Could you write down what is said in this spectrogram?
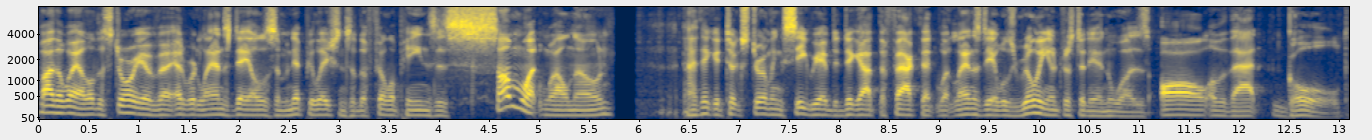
By the way, although the story of uh, Edward Lansdale's manipulations of the Philippines is somewhat well known, I think it took Sterling Seagrave to dig out the fact that what Lansdale was really interested in was all of that gold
